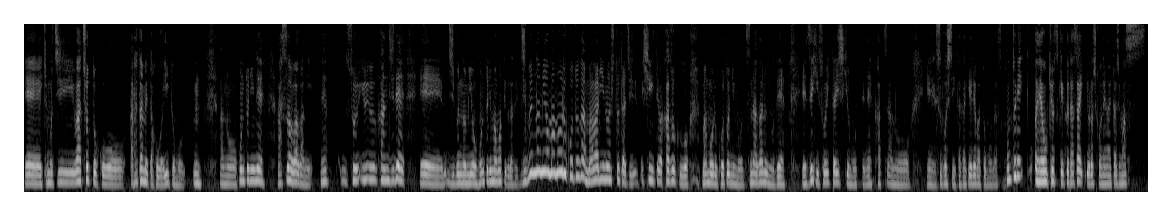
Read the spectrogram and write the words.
えー、気持ちはちょっとこう、改めた方がいいと思う。うん。あの、本当にね、明日は我が身、ね、そういう感じで、えー、自分の身を本当に守ってください。自分の身を守ることが周りの人たち、強いては家族を守ることにもつながるので、えー、ぜひそういった意識を持ってね、かつ、あの、えー、過ごしていただければと思います。本当に、えー、お気をつけください。よろしくお願いいたします。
